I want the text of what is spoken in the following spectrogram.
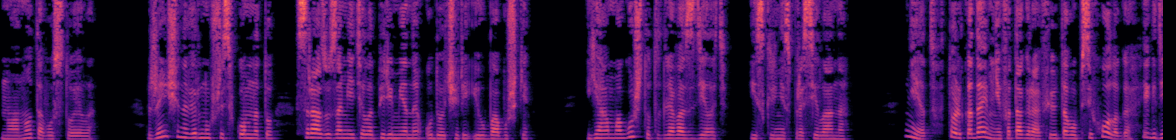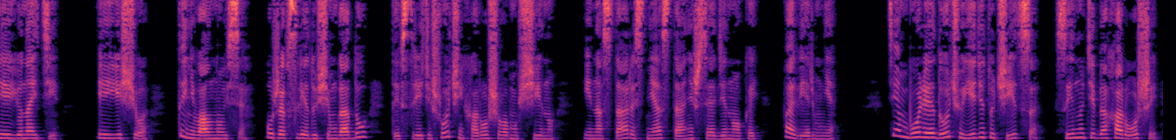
но оно того стоило. Женщина, вернувшись в комнату, сразу заметила перемены у дочери и у бабушки. «Я могу что-то для вас сделать?» – искренне спросила она. «Нет, только дай мне фотографию того психолога и где ее найти. И еще, ты не волнуйся, уже в следующем году ты встретишь очень хорошего мужчину и на старость не останешься одинокой, поверь мне. Тем более дочь уедет учиться, сын у тебя хороший,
